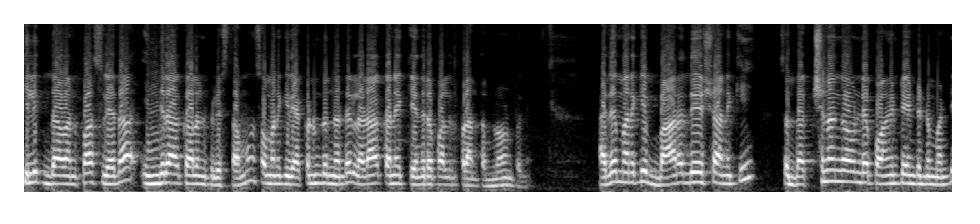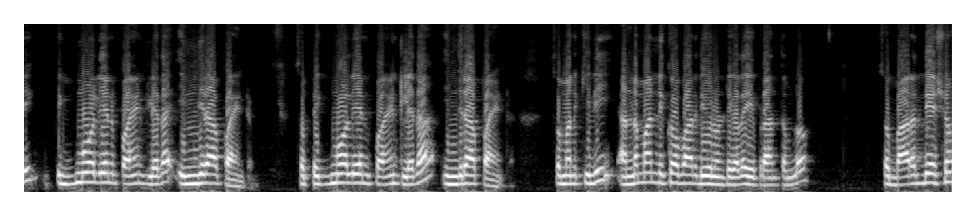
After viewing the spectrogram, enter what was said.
కిలిక్ దావన్ పాస్ లేదా ఇందిరాకాల్ అని పిలుస్తాము. సో మనకి ఇది ఎక్కడ ఉంటుందంటే లడాక్ అనే కేంద్రపాలిత ప్రాంతంలో ఉంటుంది. అదే మనకి భారతదేశానికి సో దక్షిణంగా ఉండే పాయింట్ ఏంటంటే పిగ్మోలియన్ పాయింట్ లేదా Indira point. So Pygmalion point లేదా ఇందిరా పాయింట్. సో మనకి ఇది అండమాన్ నికోబార్ దీవులు ఉంటాయి కదా ఈ ప్రాంతంలో. సో భారతదేశం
